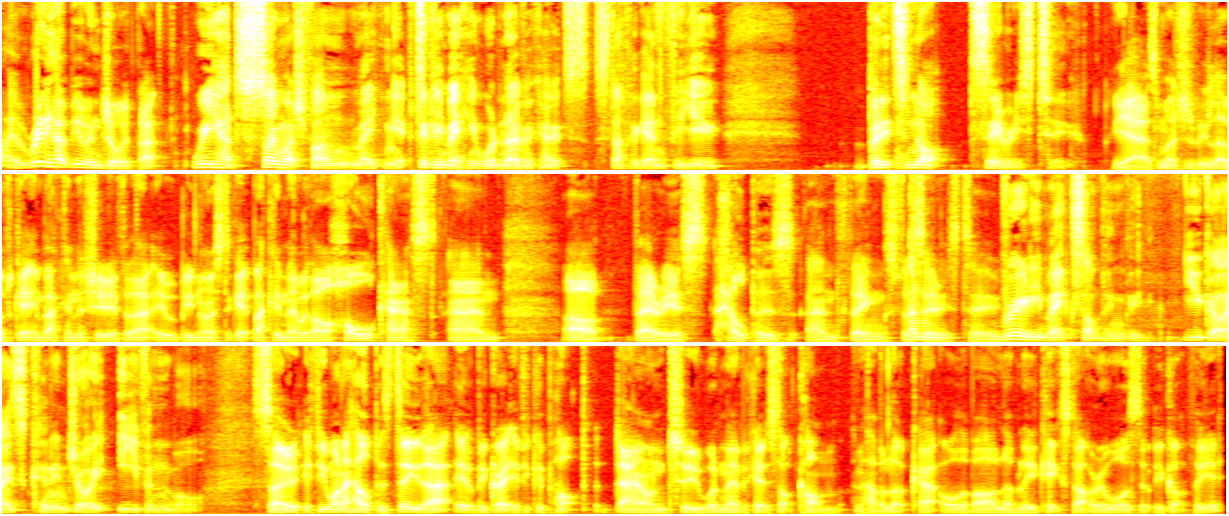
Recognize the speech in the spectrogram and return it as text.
I really hope you enjoyed that. We had so much fun making it, particularly making wooden overcoats stuff again for you. But it's not series two. Yeah, as much as we loved getting back in the studio for that, it would be nice to get back in there with our whole cast and our various helpers and things for And series two. Really make something that you guys can enjoy even more. So if you want to help us do that, it would be great if you could pop down to woodenovercoats.com and have a look at all of our lovely Kickstarter rewards that we've got for you.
